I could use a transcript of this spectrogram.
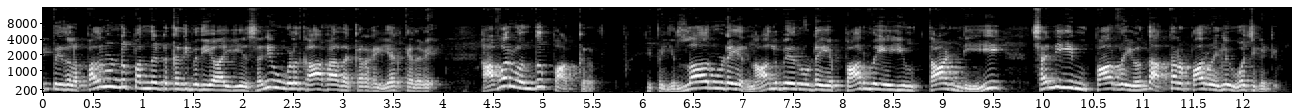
இப்போ இதில் பதினொன்று பன்னெண்டு கதிபதி ஆகிய சனி உங்களுக்கு ஆகாத கிரகம் ஏற்கனவே. அவர் வந்து பார்க்கறது. இப்போ எல்லாருடைய நாலு பேருடைய பார்வையையும் தாண்டி சனியின் பார்வை வந்து அத்தனை பார்வைகளையும் ஓச்சு கட்டிடும்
